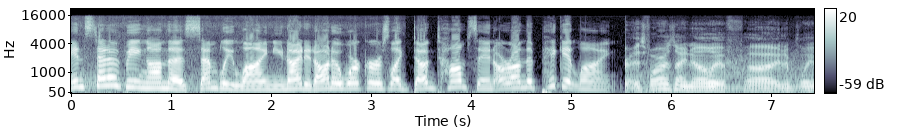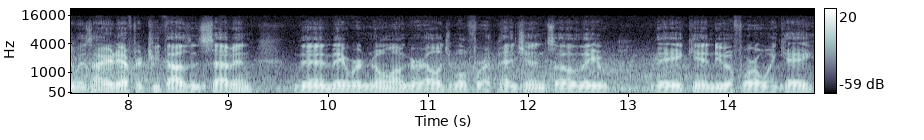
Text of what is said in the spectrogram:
Instead of being on the assembly line, United Auto workers like Doug Thompson are on the picket line. As far as I know, if uh, an employee was hired after 2007, then they were no longer eligible for a pension, so they they can do a 401k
